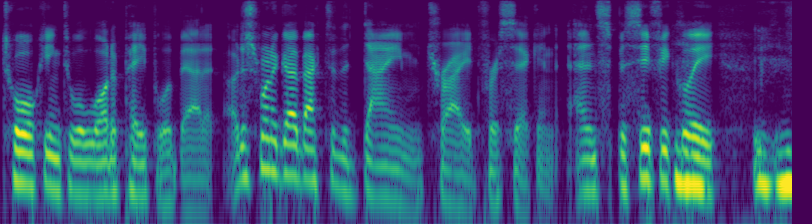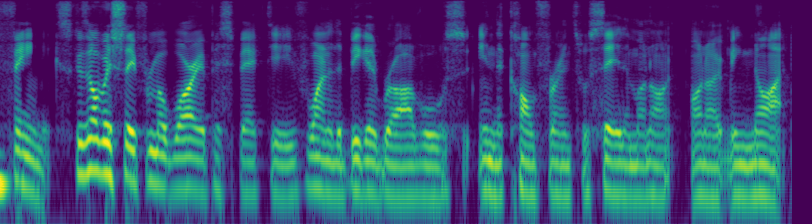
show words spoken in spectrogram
talking to a lot of people about it. I just want to go back to the Dame trade for a second, and specifically mm-hmm. mm-hmm. Phoenix, because obviously from a Warrior perspective, one of the bigger rivals in the conference. We'll see them on on opening night.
